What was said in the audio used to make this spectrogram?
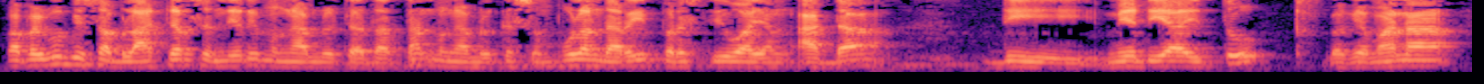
Bapak Ibu bisa belajar sendiri mengambil catatan, mengambil kesimpulan dari peristiwa yang ada di media itu bagaimana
